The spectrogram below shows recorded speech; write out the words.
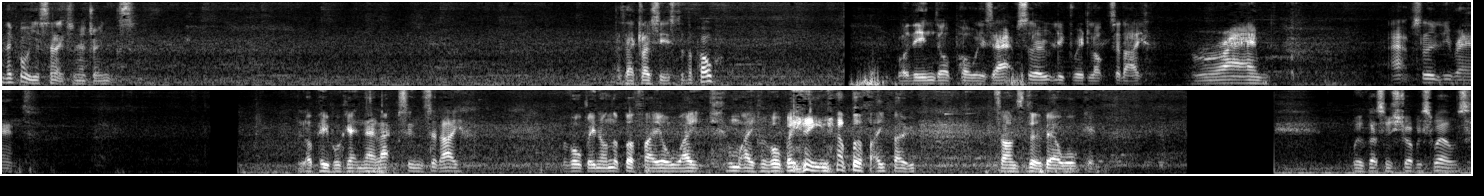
They've got your selection of drinks. That's how close it is to the pool. Well, the indoor pool is absolutely gridlocked today. Rammed. Absolutely rammed. A lot of people getting their laps in today. We've all been on the buffet all week. We've all been eating our buffet food. Time to do a bit of walking. We've got some strawberry swells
